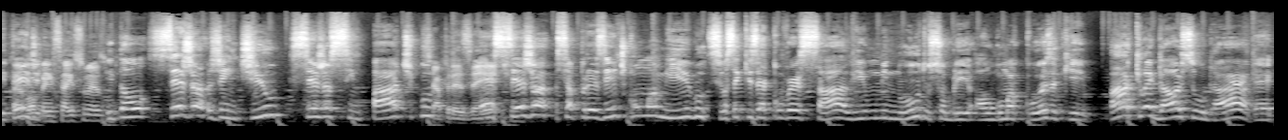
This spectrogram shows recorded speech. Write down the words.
Entende? vamos pensar isso mesmo. Então, seja gentil, seja simpático. Se apresente. É, seja, se apresente como um amigo. Se você quiser conversar ali um minuto sobre alguma coisa que. Ah, que legal esse lugar. É,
